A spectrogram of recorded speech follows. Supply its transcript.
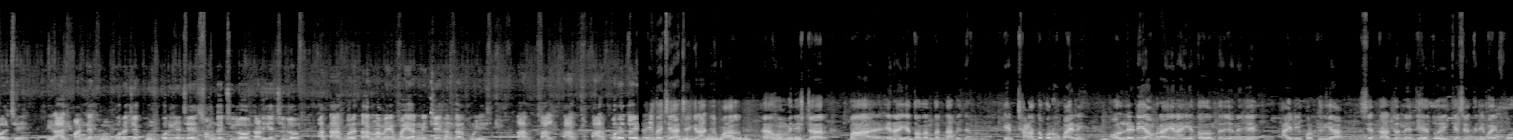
বলছে এই রাজ পান্ডে খুন করেছে খুন করিয়েছে সঙ্গে ছিল দাঁড়িয়েছিল আর তারপরে তার নামে এফআইআর নিচ্ছে এখানকার পুলিশ। তার তার- তার তারপরে তো এটাই বেঁচে আছে রাজ্যপাল হোম মিনিস্টার বা এনআইএ তদন্তের দাবি জানানো। এর ছাড়া তো কোনো উপায় নেই। অলরেডি আমরা এনআইএ তদন্তের জন্য যে আইনি প্রক্রিয়া সে তার জন্য যেহেতু এই কেসে থ্রি বাই ফোর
